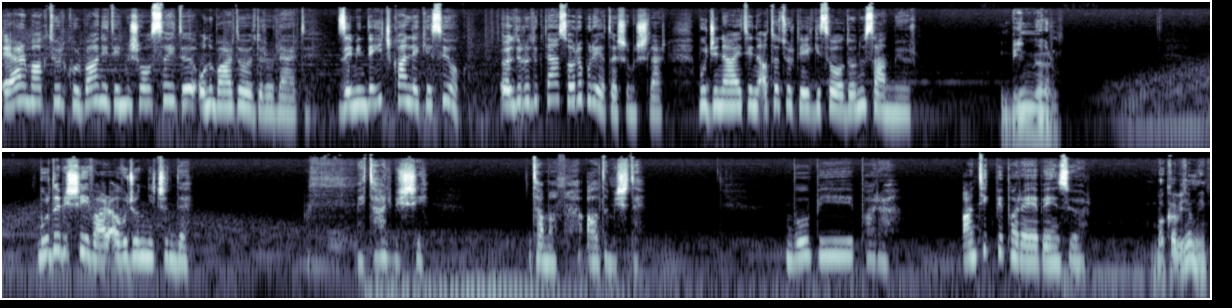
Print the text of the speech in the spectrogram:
Eğer maktul kurban edilmiş olsaydı onu barda öldürürlerdi. Zeminde hiç kan lekesi yok. Öldürüldükten sonra buraya taşımışlar. Bu cinayetin Atatürk'le ilgisi olduğunu sanmıyorum. Bilmiyorum. Burada bir şey var avucunun içinde. Metal bir şey. Tamam aldım işte. Bu bir para. Antik bir paraya benziyor. Bakabilir miyim?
